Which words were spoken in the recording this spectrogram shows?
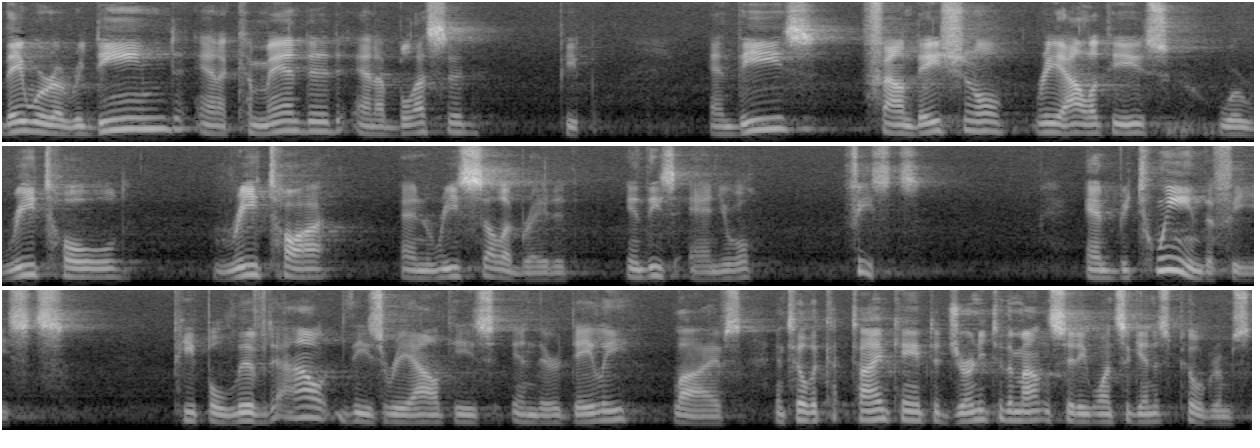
They were a redeemed and a commanded and a blessed. And these foundational realities were retold, retaught, and recelebrated in these annual feasts. And between the feasts, people lived out these realities in their daily lives until the time came to journey to the mountain city once again as pilgrims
